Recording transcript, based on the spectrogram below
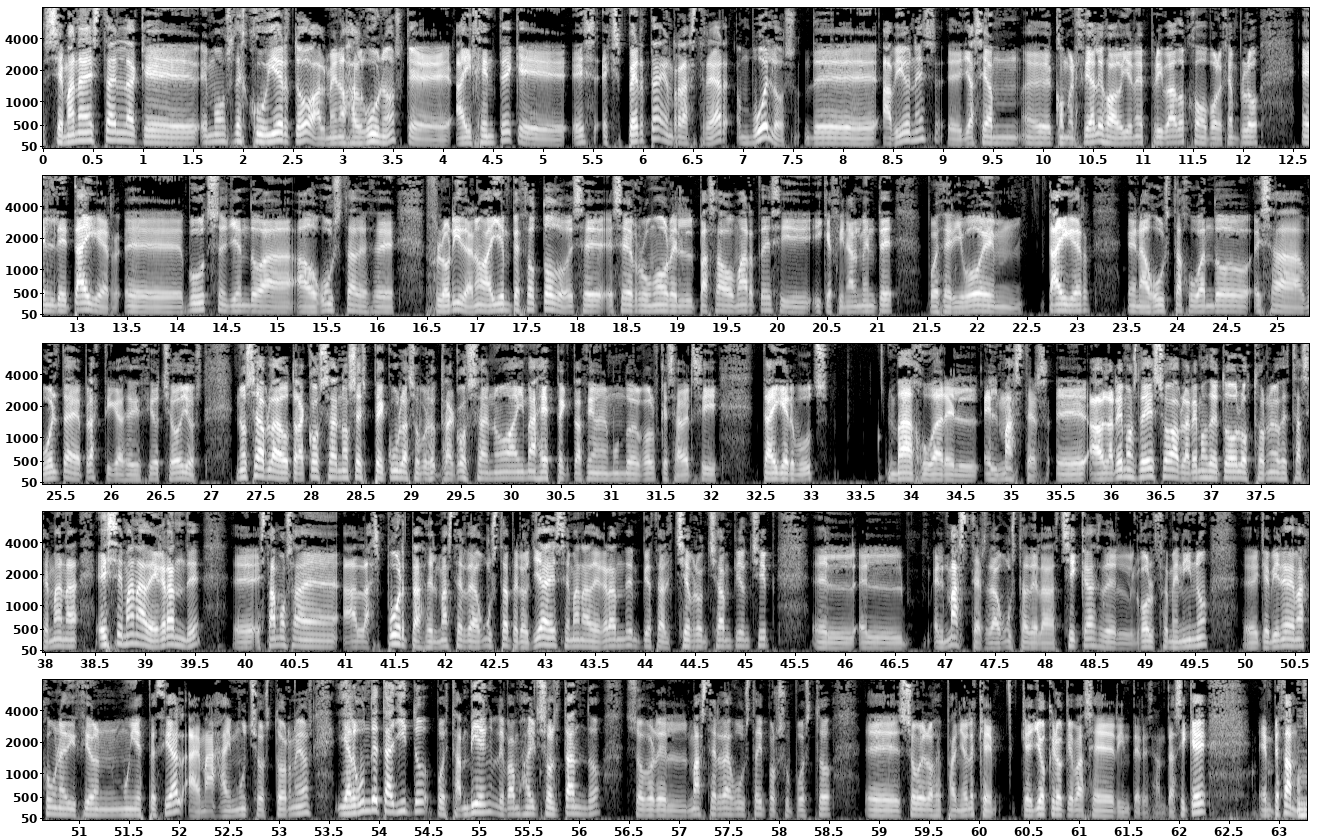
Semana esta en la que hemos descubierto, al menos algunos, que hay gente que es experta en rastrear vuelos de aviones, eh, ya sean eh, comerciales o aviones privados, como por ejemplo el de Tiger eh, Woods yendo a, Augusta desde Florida, ¿no? Ahí empezó todo ese, ese rumor el pasado martes y, y que finalmente pues derivó en Tiger en Augusta jugando esa vuelta de prácticas de 18 hoyos. No se habla de otra cosa, no se especula sobre otra cosa, no hay más expectación en el mundo del golf que saber si Tiger Woods va a jugar el, el Masters. Eh, hablaremos de eso, hablaremos de todos los torneos de esta semana. Es semana de grande, eh, estamos a, las puertas del Masters de Augusta, pero ya es semana de grande, empieza el Chevron Championship, el, el, el Masters de Augusta de las chicas, del golf femenino, eh, que viene además con una edición muy especial, además hay muchos torneos, y algún detallito, pues también le vamos a ir soltando sobre el Masters de Augusta y por supuesto sobre los españoles, que, que yo creo que va a ser interesante. Así que empezamos.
